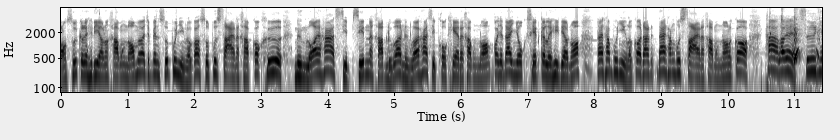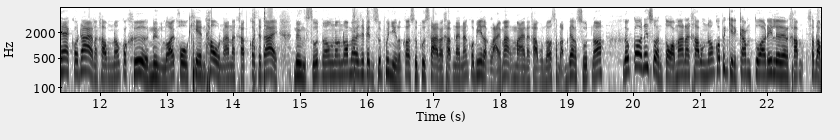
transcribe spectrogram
2ชุดกันเลยทีเดียวนะครับน้องไม่ว่าจะเป็นชุดผู้หญิงแล้วก็ชุดผู้ชายนะครับก็คือ 150 ซินนะครับหรือว่า 150 โคเคนะครับน้องก็จะได้ยกเซตกันเลยทีเดียวเนาะได้ทั้งผู้หญิงแล้วก็ได้ได้ทั้งผู้ชายนะครับน้องแล้วก็ถ้าเราอยากซื้อแยกก็ได้นะครับน้องก็คือ 100 โคเคนเท่านั้นนะครับก็จะได้หนึ่งชุดน้องน้องไม่ว่าจะเป็นชุดผู้หญิงแล้วก็ชุดผู้ชายนะครับในนั้นก็มีหลากหลายมากมายนะครับน้องสำหรับเรื่องชุดเนาะแล้วก็ในส่วนต่อมานะครับน้องก็เป็นกิจกรรมตัวนี้เลยนะครับสำหรับ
